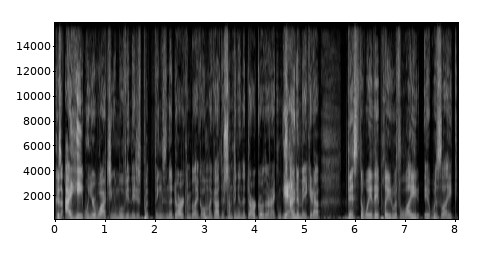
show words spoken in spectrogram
Because I hate when you're watching a movie and they just put things in the dark and be like, "Oh my god, there's something in the dark over there," and I can Yeah. kind of make it out. This, the way they played with light, it was like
